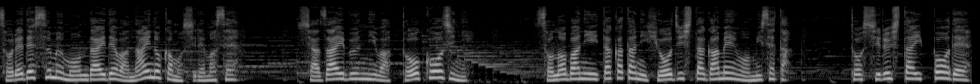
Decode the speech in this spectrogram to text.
それで済む問題ではないのかもしれません。謝罪文には投稿時にその場にいた方に表示した画面を見せたと記した一方で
